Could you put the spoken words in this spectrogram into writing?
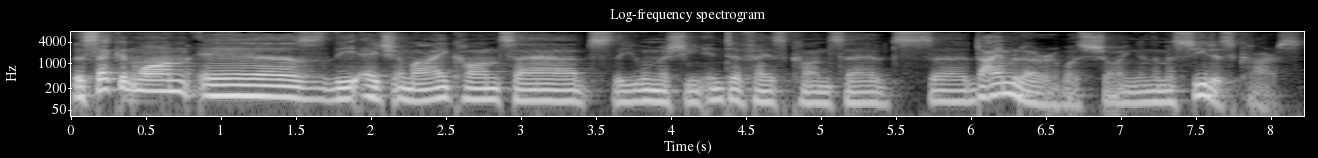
The second one is the HMI concepts, the human machine interface concepts uh, Daimler was showing in the Mercedes cars.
